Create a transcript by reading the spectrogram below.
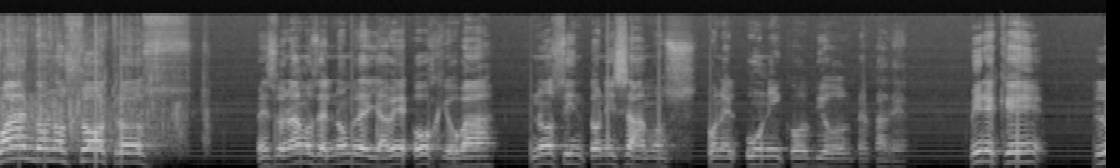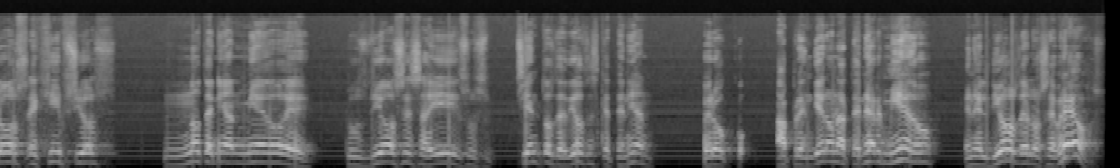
Cuando nosotros mencionamos el nombre de Yahvé, oh Jehová, nos sintonizamos con el único Dios verdadero. Mire que los egipcios no tenían miedo de sus dioses ahí, sus cientos de dioses que tenían, pero aprendieron a tener miedo en el Dios de los hebreos,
